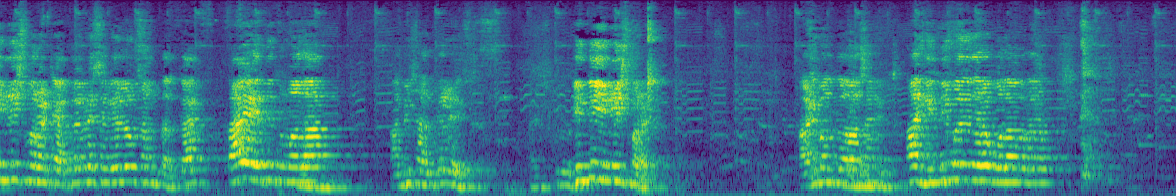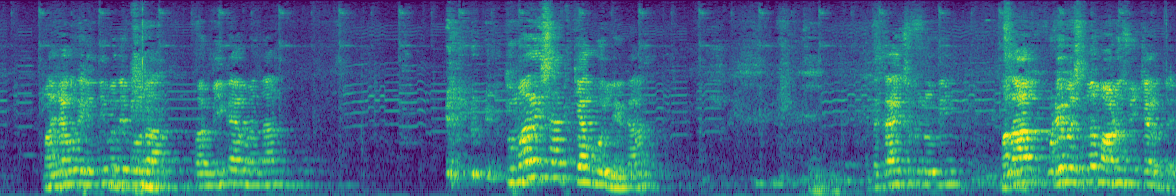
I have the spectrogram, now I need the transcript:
इंग्लिश मराठी आपल्याकडे सगळे लोक सांगतात. काय काय येते तुम्हाला? आम्ही सारखं हिंदी इंग्लिश मराठी. आणि मग असं नाही, हा हिंदीमध्ये जरा बोला बरं. माझ्यावर हिंदीमध्ये बोला. पण मी काय म्हणणार? तुम्हारे साथ क्या बोलले का? आता काय चुकलो मी? मला पुढे बसलं माणूस विचारतोय.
